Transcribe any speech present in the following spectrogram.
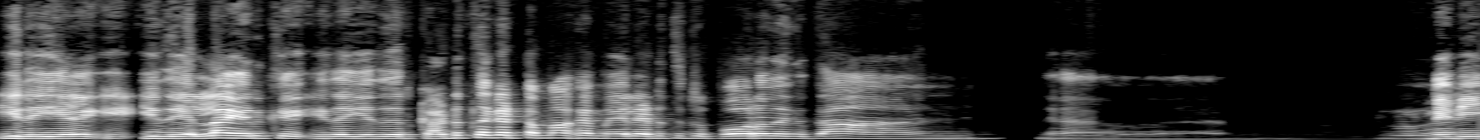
இது இது எல்லாம் இருக்கு. இதை இதற்கு அடுத்த கட்டமாக மேல எடுத்துட்டு போறதுக்கு தான் நிதி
